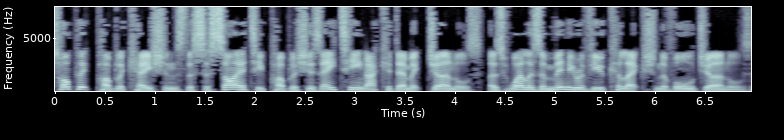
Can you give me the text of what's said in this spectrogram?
Topic publications The Society publishes 18 academic journals, as well as a mini-review collection of all journals.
